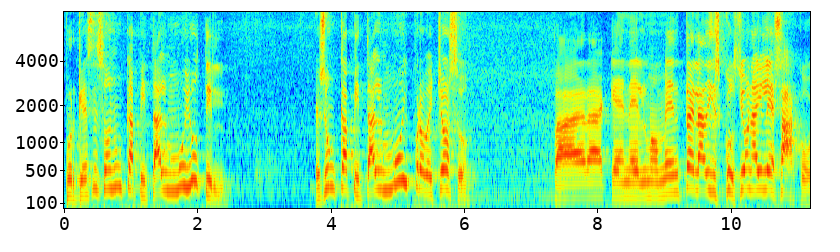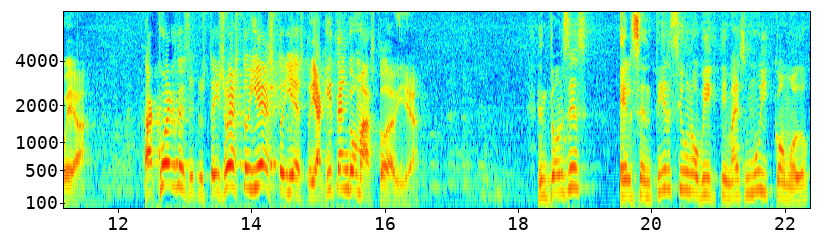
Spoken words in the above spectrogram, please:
porque ese son un capital muy útil. Es un capital muy provechoso para que en el momento de la discusión ahí le saco, vea. Acuérdese que usted hizo esto y esto y esto, y aquí tengo más todavía. Entonces, el sentirse uno víctima es muy cómodo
